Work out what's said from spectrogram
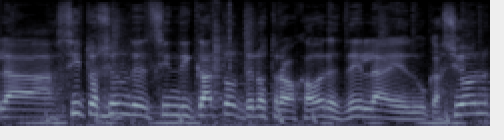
La situación del sindicato de los trabajadores de la educación,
